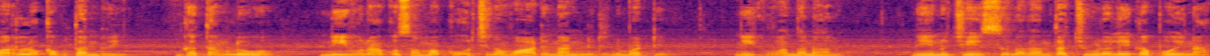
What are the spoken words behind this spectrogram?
పరలోకపు తండ్రి గతంలో నీవు నాకు సమకూర్చిన వాటినన్నిటిని బట్టి నీకు వందనాలు. నేను చేస్తున్నదంతా చూడలేకపోయినా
